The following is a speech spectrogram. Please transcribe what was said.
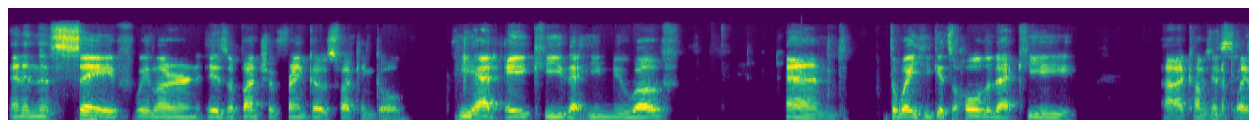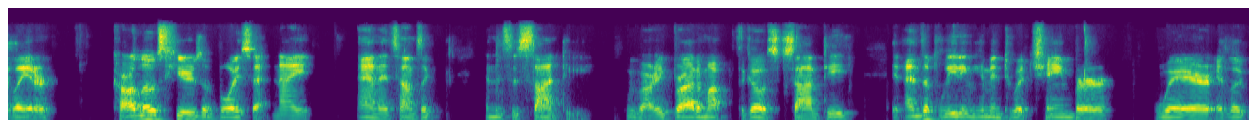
And in this safe, we learn is a bunch of Franco's fucking gold. He had a key that he knew of. And the way he gets a hold of that key uh, comes into play later. Carlos hears a voice at night, and it sounds like, and this is Santi. We've already brought him up, the ghost Santi. It ends up leading him into a chamber where it look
